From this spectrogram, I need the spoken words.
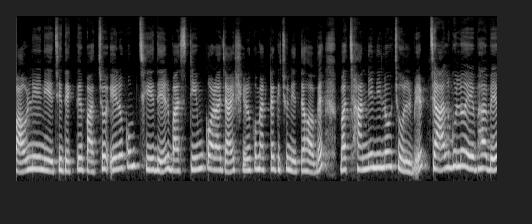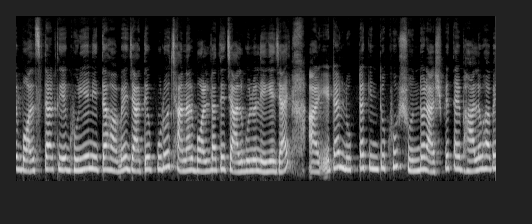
বাউল নিয়ে নিয়েছি, দেখতে পাচ্ছ? এরকম ছেদের বা স্টিম করা যায়, সেরকম একটা কিছু নিতে হবে বা ছানিয়ে নিলেও চলবে। চালগুলো এভাবে বলসটাকে ঘুরিয়ে নিতে হবে যাতে পুরো ছানার বলটাতে চালগুলো লেগে যায়। আর এটার লুকটা কিন্তু খুব সুন্দর আসবে, তাই ভালোভাবে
